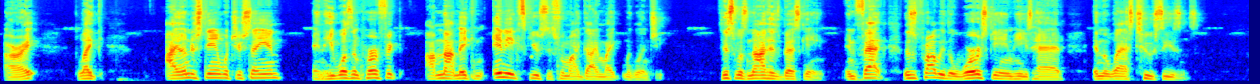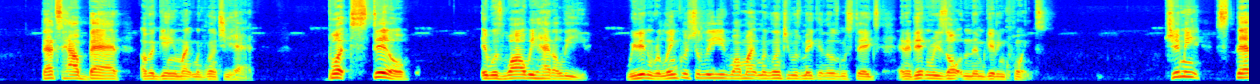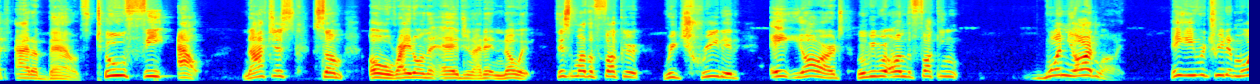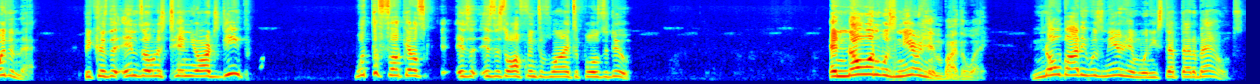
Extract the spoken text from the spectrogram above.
All right, like I understand what you're saying, and he wasn't perfect. I'm not making any excuses for my guy Mike McGlinchey. This was not his best game. In fact, this is probably the worst game he's had in the last two seasons. That's how bad of a game Mike McGlinchey had. But still, it was while we had a lead. We didn't relinquish the lead while Mike McGlinchey was making those mistakes, and it didn't result in them getting points. Jimmy stepped out of bounds, two feet out, not just some, oh, right on the edge, and I didn't know it. This motherfucker retreated eight yards when we were on the fucking one yard line. He, he retreated more than that because the end zone is 10 yards deep. What the fuck else is, is this offensive line supposed to do? And no one was near him, by the way. Nobody was near him when he stepped out of bounds.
